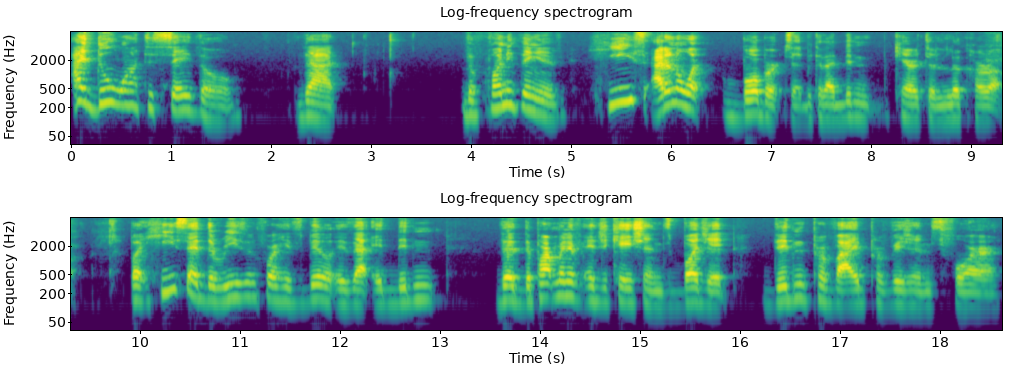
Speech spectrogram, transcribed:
I do want to say though that the funny thing is he's I don't know what Boebert said because I didn't care to look her up. But he said the reason for his bill is that it didn't the Department of Education's budget didn't provide provisions for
